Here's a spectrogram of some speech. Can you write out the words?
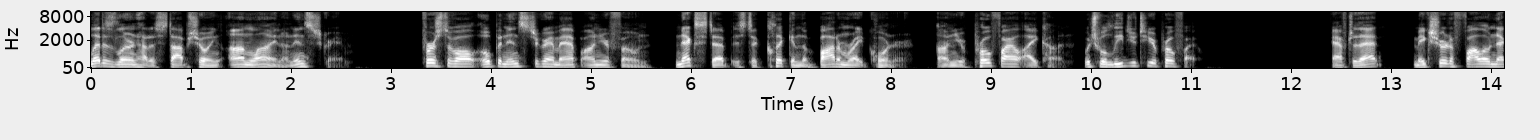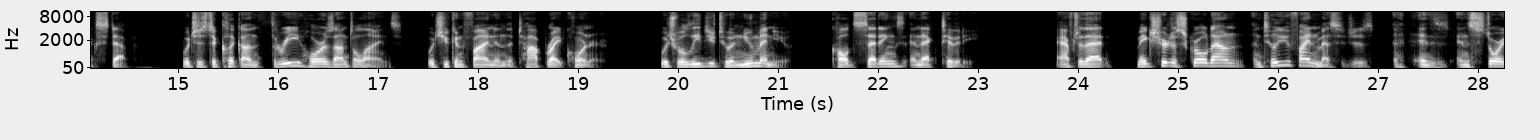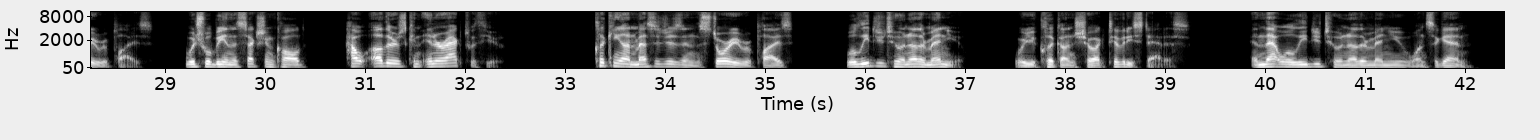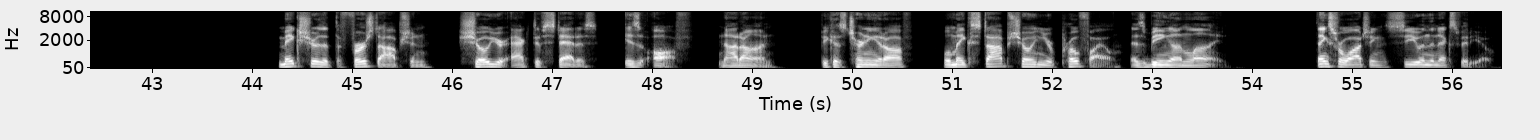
let us learn how to stop showing online on Instagram. First of all, open Instagram app on your phone. Next step is to click in the bottom right corner on your profile icon, which will lead you to your profile. After that, make sure to follow next step, which is to click on three horizontal lines, which you can find in the top right corner, which will lead you to a new menu called Settings and Activity. After that, make sure to scroll down until you find Messages and, and Story Replies, which will be in the section called How Others Can Interact with You. Clicking on Messages and Story Replies will lead you to another menu where you click on Show Activity Status, and that will lead you to another menu once again. Make sure that the first option, Show Your Active Status, is off, not on, because turning it off will make stop showing your profile as being online. Thanks for watching. See you in the next video.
